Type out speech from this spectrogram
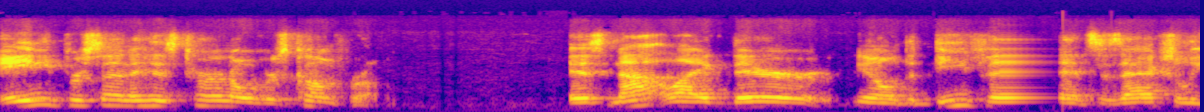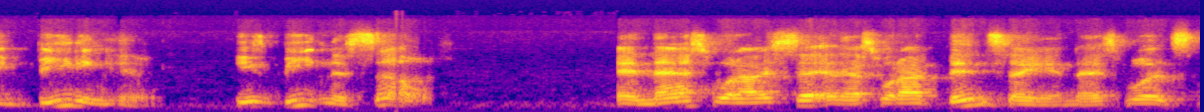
80% of his turnovers come from. It's not like they're, you know, the defense is actually beating him. He's beating himself. And that's what I said. That's what I've been saying. That's what's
